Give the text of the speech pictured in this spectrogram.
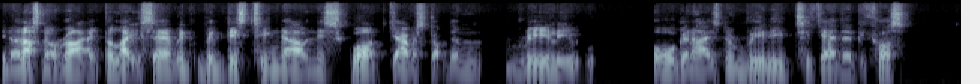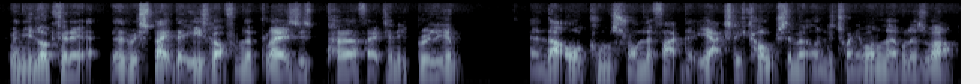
you know that's not right. But like you said, with with this team now and this squad, Gareth stopped them really organized and really together because when you look at it, the respect that he's got from the players is perfect and it's brilliant. And that all comes from the fact that he actually coached them at under 21 level as well.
